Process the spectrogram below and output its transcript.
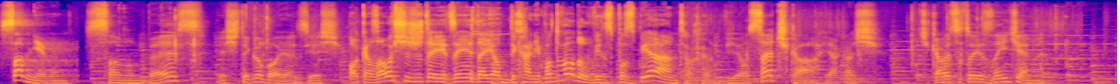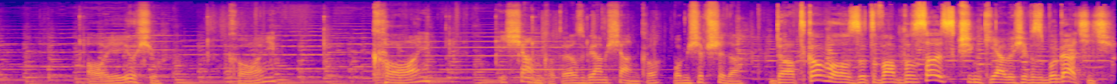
Sam nie wiem. Salmon bez? Ja się tego boję zjeść. Okazało się, że to jedzenie daje oddychanie pod wodą, więc pozbierałem trochę. Wioseczka jakaś. Ciekawe co to jest znajdziemy. O Jejusiu. Koń. Koń i sianko. Teraz zbieram sianko, bo mi się przyda. Dodatkowo zlutowałem pozostałe skrzynki, aby się wzbogacić.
